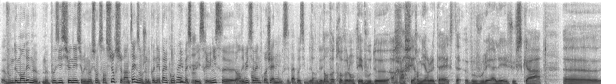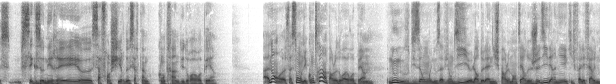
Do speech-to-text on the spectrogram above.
vous me demandez de me, me positionner sur une motion de censure sur un texte dont je ne connais pas le contenu parce qu'ils se réunissent euh, en début de semaine prochaine. Donc c'est pas possible de Dans, vous donner. dans votre volonté, vous, de raffermir le texte, vous voulez aller jusqu'à euh, s'exonérer, euh, s'affranchir de certaines contraintes du droit européen? Ah non, de toute façon, on est contraint par le droit européen. Mhm. Nous, nous disons et nous avions dit euh, lors de la niche parlementaire de jeudi dernier qu'il fallait faire une,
